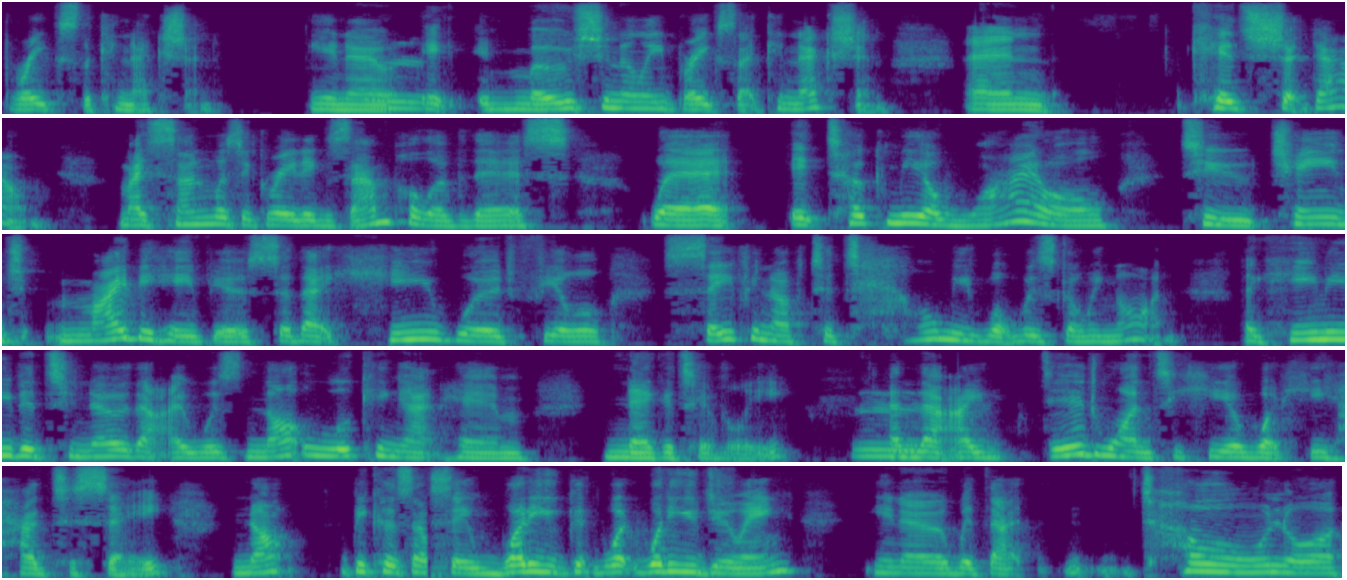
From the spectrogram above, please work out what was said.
breaks the connection you know Mm. it emotionally breaks that connection and kids shut down my son was a great example of this where it took me a while to change my behaviors so that he would feel safe enough to tell me what was going on Like he needed to know that I was not looking at him negatively and that Mm. I did want to hear what he had to say, not because I say, what are you, what, what are you doing? You know, with that tone or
